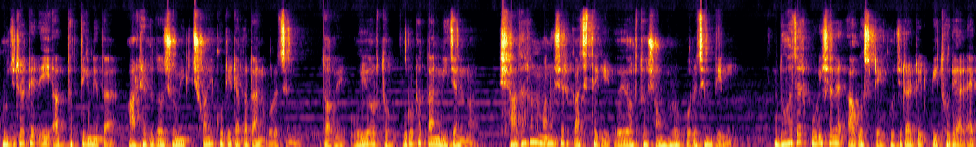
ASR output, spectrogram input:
গুজরাটের এই আধ্যাত্মিক নেতা আঠেরো দশমিক ছয় কোটি টাকা দান করেছেন। তবে ওই অর্থ পুরোটা তার নিজের নয়। সাধারণ মানুষের কাছ থেকে ওই অর্থ সংগ্রহ করেছেন তিনি। দু হাজার কুড়ি সালের আগস্টে গুজরাটের পিথোরিয়ার এক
